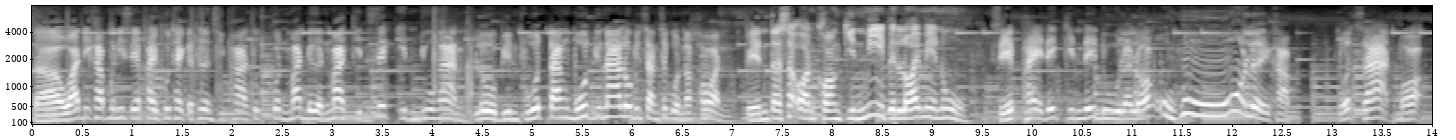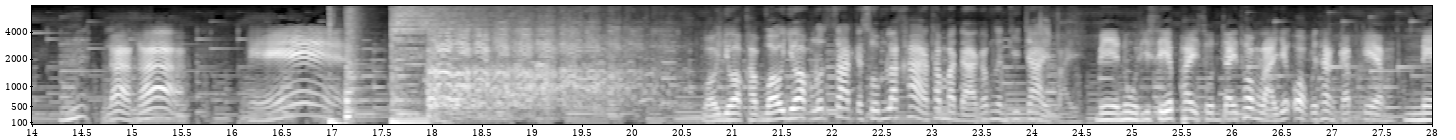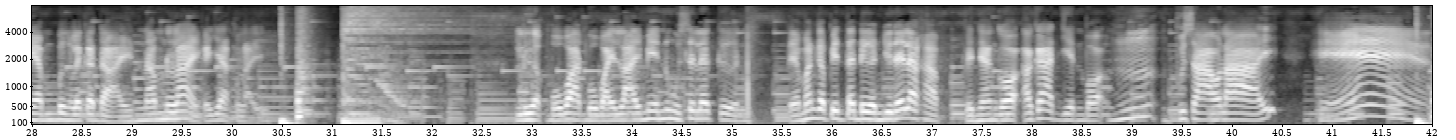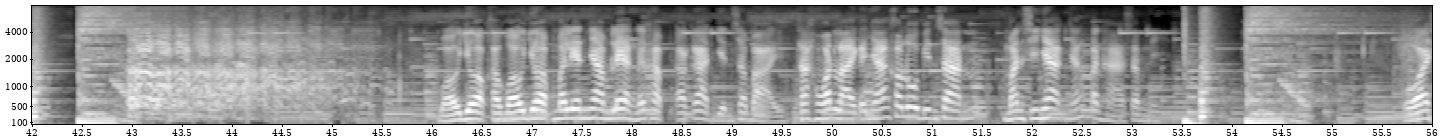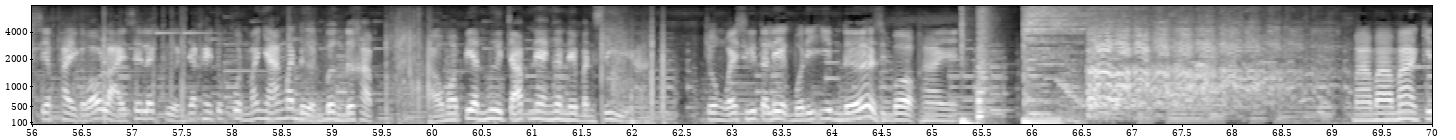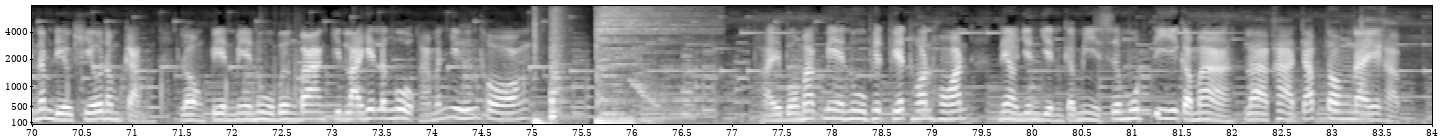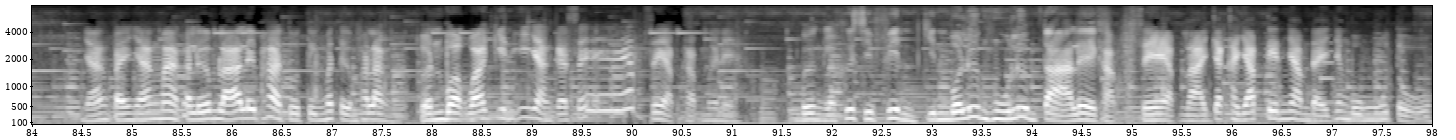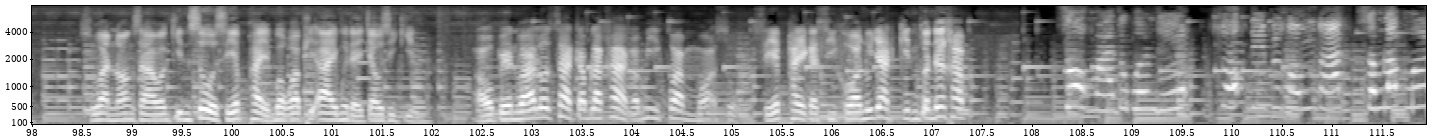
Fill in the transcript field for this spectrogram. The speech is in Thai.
สวัสดีครับ มื้อนี้เซฟไพผู้ไทยกระเทือนสีพาทุกคนมาเดินมากินเซ็กอินอยู่งาน โลบินฟู้ดตั้งบูธอยู่หน้าโรบินสันสกลนคร เป็นตะสะอ่อนของกินมีเป็นร้อยเมนู เซฟไพได้กินได้ดูและร้องอู้หูเลยครับรสชาติเบาหืมราคาแหม ว้ายอกครับว้ายอกรสชาติกระสมราคาธรรมดากับเงินที่จ่ายไป เมนูที่เซฟไพ่สนใจท่องหลายยักออกไปทางกับแกมแหนมเบิ่งและกระดายน้ำไลายก็อยากไหลเลือกบวาดบวไวลายเมนูเสียเหลือเกิน แต่มันก็เป็นตะเดินอยู่ได้ละครับ เป็นยังก็อากาศเย็นบ่หืมผู้สาวหลายแหเว้ายอกครับเว้ายอกมาเล่นย่ามแรงนะครับ อากาศเย็นสบาย ถ้าฮอตไลน์กันยังเข้าโรบินสัน มันสิยากยังปัญหาซ้ำนี้โอ้ยเสียไผ่กับเว้าหลายเส้นเหละเกินอยากให้ทุกคนมาย้างมาเดินเบิ่งเด้อครับ เอามาเปลี่ยนมือจับแน่เงินในบัญชีฮะจงไว้ซื้อตะเลขบไดีอิ่มเด้อสิบอกให้มามามากินน้ำเดียวเคี้ยวน้ำกัน ลองเปลี่ยนเมนูเบิ่งบางกินลายเฮ็ดละโงกหามันยืงท้อง ผ่บ่มักเมนูเผ็ดเผ็ดฮ้อนฮ้อนแนวเย็นเย็นก็มีสมูทตี้ก็มา ราคาจับต้องได้ครับย่างไปย่างมากก็เริ่มล้าเลยผ้าตัวตึงมาเติมพลัง เพิ่นบอกว่ากินอีหยังก็แซ่บแซ่บครับเมื้อนี้เบิ่งแล้วคือสิฟิน กินบ่ลืมหูลืมตาเลยครับแซ่บหลายจะขยับเต้นย่ำใดยังบ่หูโตส่วนน้องสาวกินโซ่เสียบไผ่บอกว่าพี่อายมือใดเจ้าสิกิน เอาเป็นว่ารสชาติกับราคาก็มีความเหมาะสมเสียบไผ่กับสีคออนุญาตกินก่อนเด้อครับ โชคมาทุกพื้นที่โชคดีเป็นของทัดสำหรับมือ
